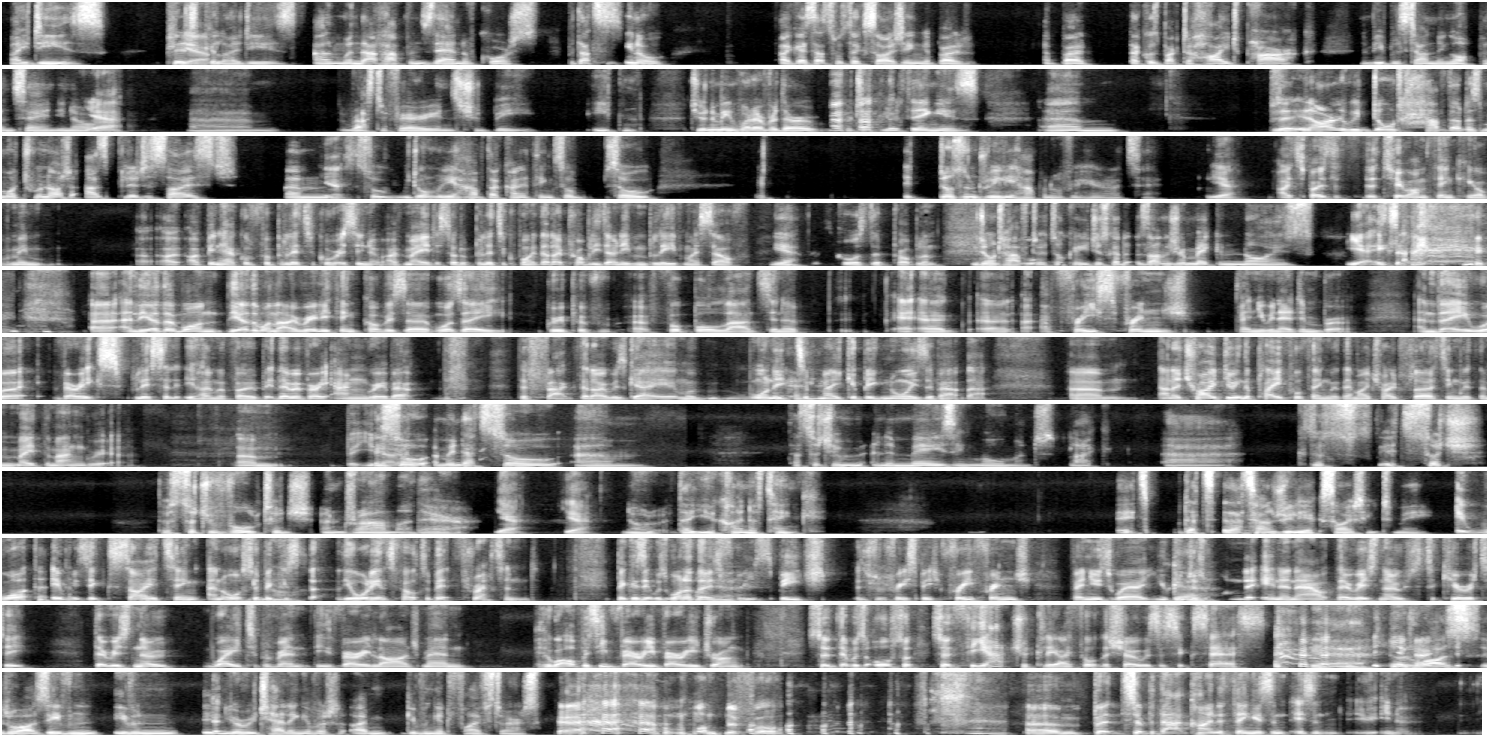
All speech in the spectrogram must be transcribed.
ideas, political ideas, and when that happens, then of course, but that's you know, I guess that's what's exciting about about that goes back to Hyde Park and people standing up and saying, you know, Yeah. um, Rastafarians should be eaten. Do you know what I mean? Whatever their particular thing is. Um, but in Ireland, we don't have that as much. We're not as politicized. Um, Yes. So we don't really have that kind of thing. So so it it doesn't really happen over here. I'd say. Yeah, I suppose the, the two I'm thinking of. I mean, I, I've been heckled for political reasons. You know, I've made a sort of political point that I probably don't even believe myself. Yeah. It's caused the problem. You don't have to. It's okay. You just got as long as you're making noise. Yeah, exactly. uh, and the other one, the other one that I really think of is a, was a group of uh, football lads in a, a, a, a free fringe venue in Edinburgh, and they were very explicitly homophobic. They were very angry about the fact that I was gay and wanted Yeah, to make a big noise about that. Um, and I tried doing the playful thing with them. I tried flirting with them, made them angrier. Um, but you know, so I mean that's so um that's such a, an amazing moment like uh because it's it's such there's such a voltage and drama there yeah, yeah. you know that you kind of think it's that's that sounds really exciting to me It was That- it was exciting, and also because the, the audience felt a bit threatened, because it was one of Oh, those yeah. free speech, free speech, free fringe venues where you can Yeah. just wander in and out. There is no security. There is no way to prevent these very large men who are obviously very, very drunk. So there was also so theatrically, I thought the show was a success. Yeah, it know? was. It was. Even even in your retelling of it, I'm giving it five stars. Wonderful. um, but so, but that kind of thing isn't isn't you know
